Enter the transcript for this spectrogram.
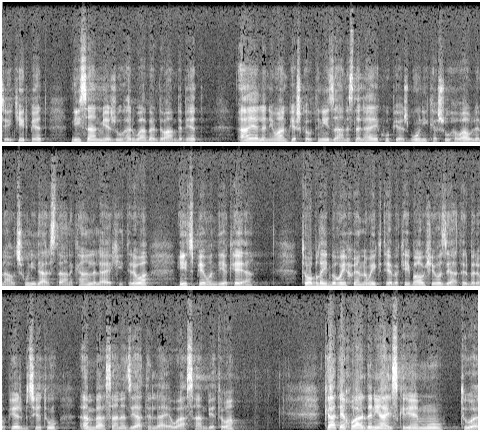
جێگیر بێت، دیسان مێژوو هەر وا بەردەوام دەبێت؟ ئایا لە نێوان پێشکەوتنی زانست لە لایەک و پێشبوونی کەشوهەوا و لەناوچوونی دارستانەکان لە لایەکی ترەوە هیچ پێوەندییەک هەیە؟ تۆ بڵێیت بەهۆی خوێندنەوەی کتێبەکەی باوکیەوە زیاتر بەرەوپێش بچێت و ئەم باسانە زیاتر لای ئەو ئاسان بێتەوە؟ کاتی خواردنی ئایسکرێم و تووە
